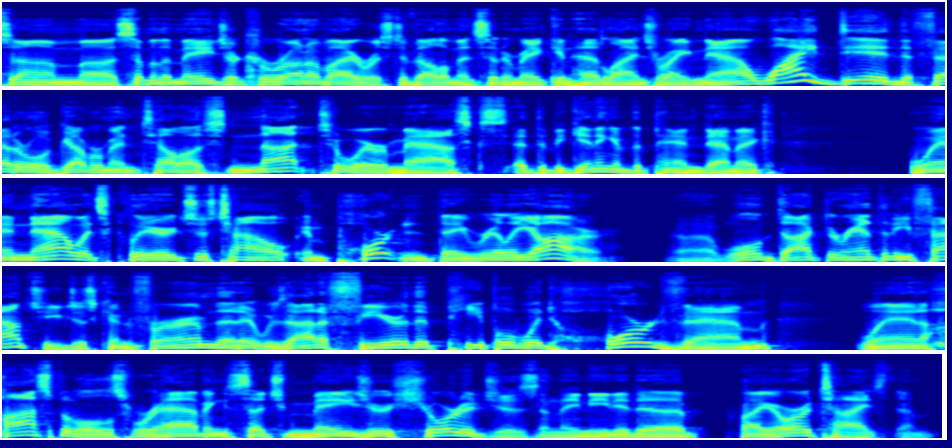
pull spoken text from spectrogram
some uh, some of the major coronavirus developments that are making headlines right now. Why did the federal government tell us not to wear masks at the beginning of the pandemic, when now it's clear just how important they really are? Uh, well, Dr. Anthony Fauci just confirmed that it was out of fear that people would hoard them when hospitals were having such major shortages and they needed to prioritize them.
